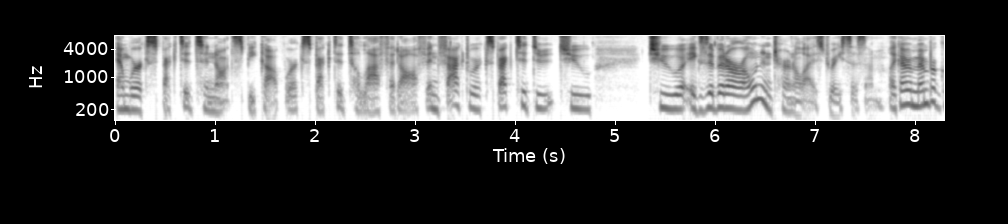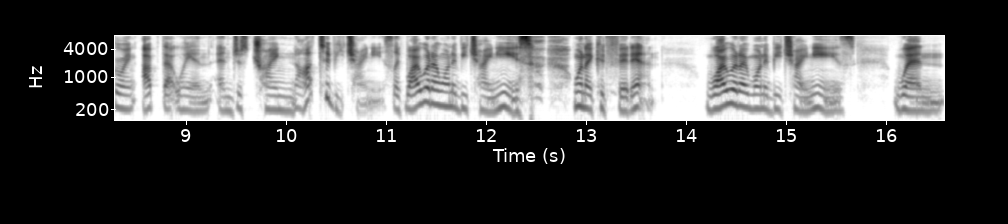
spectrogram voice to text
and we're expected to not speak up. We're expected to laugh it off. In fact, we're expected to to to exhibit our own internalized racism. Like I remember growing up that way and, and just trying not to be Chinese. Like, why would I want to be Chinese when I could fit in? Why would I want to be Chinese when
